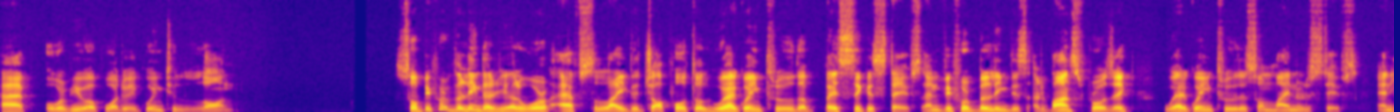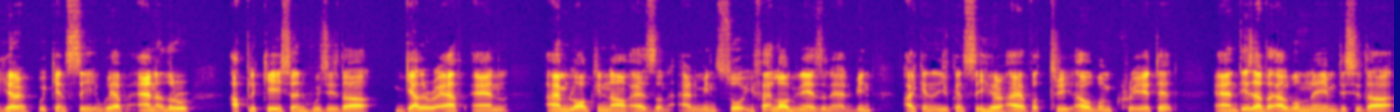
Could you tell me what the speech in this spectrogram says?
have overview of what we're going to learn. So before building the real world apps like the job portal we are going through the basic steps. And before building this advanced project we are going through the, some minor steps. And here we can see we have another application which is the gallery app. And I am logged in now as an admin. So if I log in as an admin I can you can see here I have a three album created and these are the album name this is the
